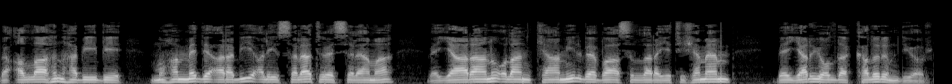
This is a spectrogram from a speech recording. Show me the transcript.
ve Allah'ın Habibi Muhammed-i Arabi aleyhissalatu vesselama ve yaranı olan kamil ve vasıllara yetişemem ve yarı yolda kalırım diyor.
